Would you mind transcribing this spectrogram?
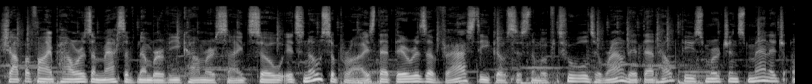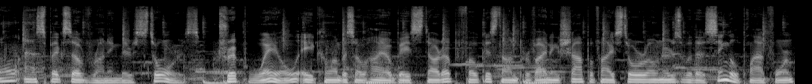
Shopify powers a massive number of e commerce sites, so it's no surprise that there is a vast ecosystem of tools around it that help these merchants manage all aspects of running their stores. Triple Whale, a Columbus, Ohio based startup focused on providing Shopify store owners with a single platform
